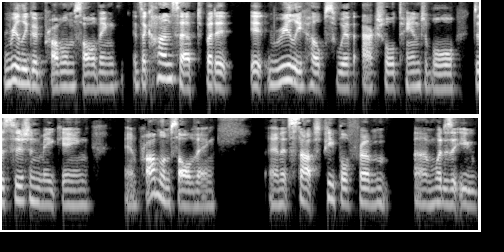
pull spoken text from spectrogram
really good problem solving. It's a concept, but it it really helps with actual tangible decision making and problem solving, and it stops people from um, what is it you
